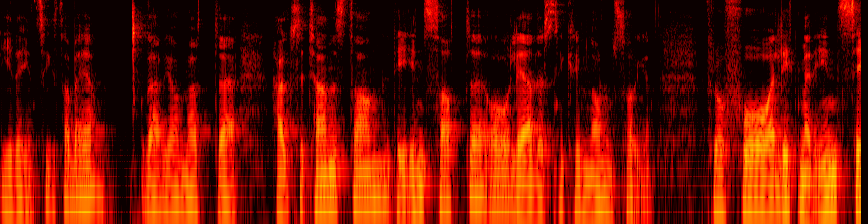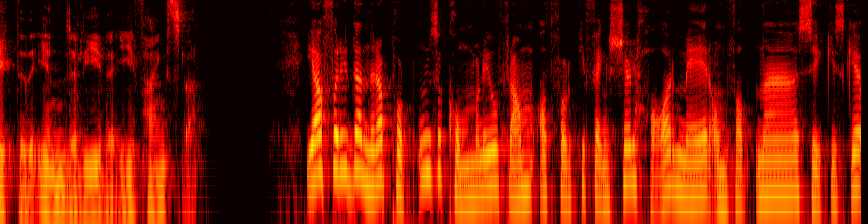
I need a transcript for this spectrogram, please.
i det innsiktsarbeidet. Der vi har møtt eh, helsetjenestene, de innsatte og ledelsen i kriminalomsorgen. For å få litt mer innsikt i det indre livet i fengselet. Ja, for i denne rapporten så kommer det jo fram at folk i fengsel har mer omfattende psykiske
